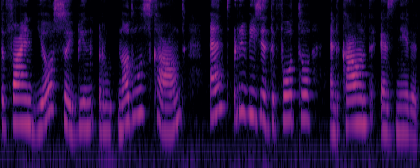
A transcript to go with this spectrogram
to find your soybean root nodules count and revisit the photo and count as needed.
